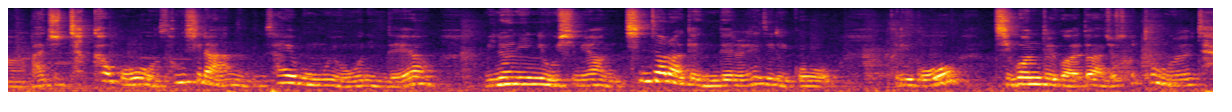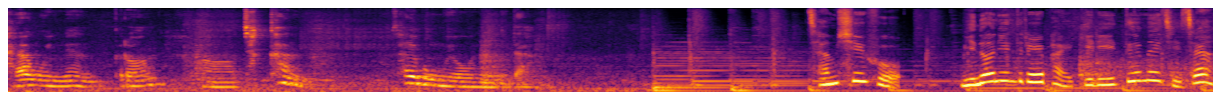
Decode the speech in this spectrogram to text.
아, 아주 착하고 성실한 사회복무 요원인데요. 민원인이 오시면 친절하게 응대를 해드리고 그리고 직원들과도 아주 소통을 잘하고 있는 그런 어, 착한 사회복무 요원입니다. 잠시 후 민원인들의 발길이 뜸해지자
